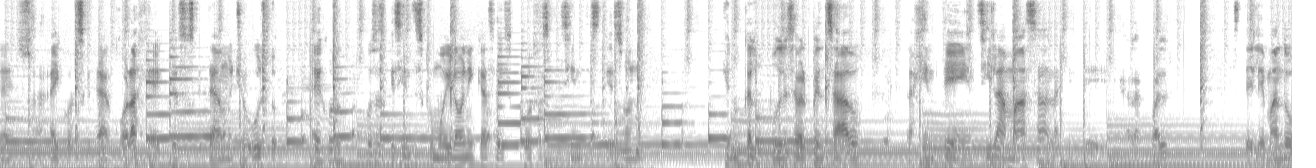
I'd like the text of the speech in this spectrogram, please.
eh, hay cosas que te dan coraje, hay cosas que te dan mucho gusto, hay cosas que sientes como irónicas, hay cosas que sientes que son que nunca lo pudieras haber pensado. La gente en sí, la masa, la gente a la cual este, le mando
